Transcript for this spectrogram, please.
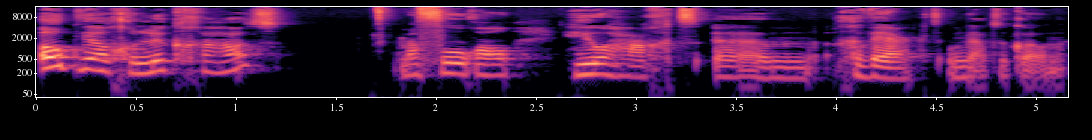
Ook wel geluk gehad. Maar vooral heel hard um, gewerkt om daar te komen.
